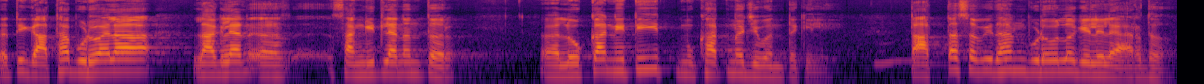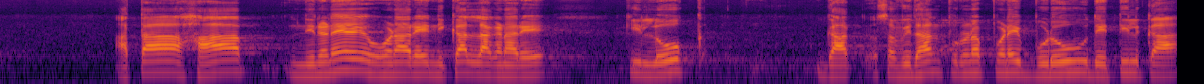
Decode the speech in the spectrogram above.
तर ती गाथा बुडवायला लागल्या सांगितल्यानंतर लोकांनी ती मुखातनं जिवंत केली. तर आत्ता संविधान बुडवलं गेलेलं आहे अर्ध. आता हा निर्णय होणारे निकाल लागणारे की लोक गात संविधान पूर्णपणे बुडवू देतील का?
